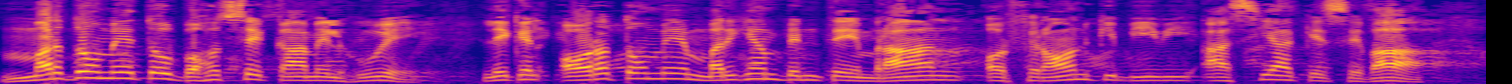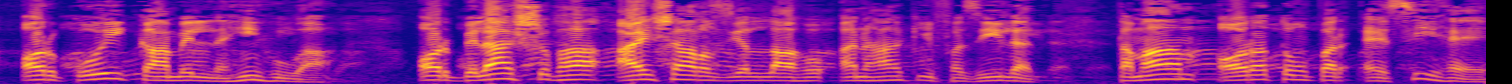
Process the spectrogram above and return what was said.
مردوں میں تو بہت سے کامل ہوئے، لیکن عورتوں میں مریم بنت عمران اور فرعون کی بیوی آسیہ کے سوا اور کوئی کامل نہیں ہوا۔ اور بلا شبہ عائشہ رضی اللہ عنہا کی فضیلت تمام عورتوں پر ایسی ہے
